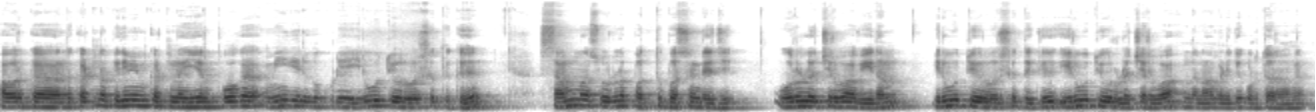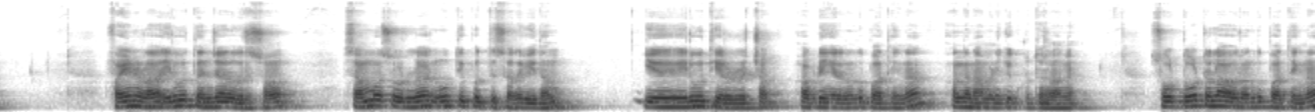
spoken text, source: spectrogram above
அவருக்கு அந்த கட்டின பிரீமியம் கட்டின இயர் போக மீதி இருக்கக்கூடிய இருபத்தி ஒரு வருஷத்துக்கு சம் மசூரில் பத்து பர்சன்டேஜ் ஒரு லட்ச ரூபா வீதம் இருபத்தி ஒரு வருஷத்துக்கு இருபத்தி ஒரு லட்ச ரூபா அந்த நாமினிக்கு கொடுத்துட்றாங்க ஃபைனலாக இருபத்தஞ்சாவது வருஷம் சம்மசூரில் நூற்றி பத்து சதவீதம் இருபத்தி ஏழு லட்சம் அப்படிங்கிறது வந்து பார்த்திங்கன்னா அந்த நாமினிக்கு கொடுத்துட்றாங்க ஸோ டோட்டலாக அவர் வந்து பார்த்திங்கன்னா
